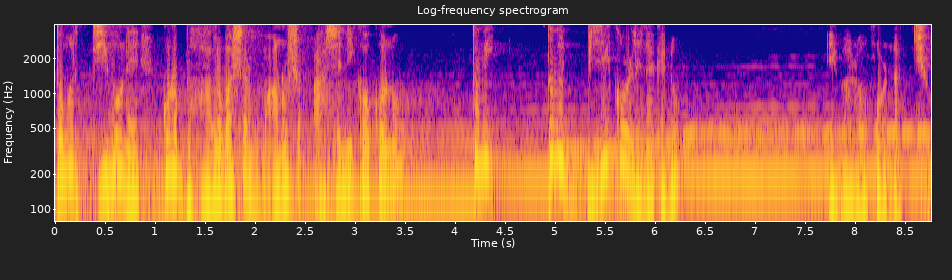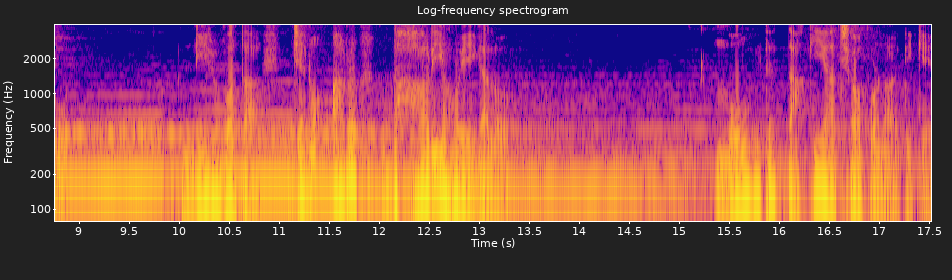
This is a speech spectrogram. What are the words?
তোমার জীবনে কোনো ভালোবাসার মানুষ আসেনি কখনো? তুমি তুমি বিয়ে করলে না কেন? এবার অপর্ণা চুপ। নীরবতা যেন আরও ভারী হয়ে গেল। মৌমিতা তাকিয়ে আছে অপর্ণার দিকে।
